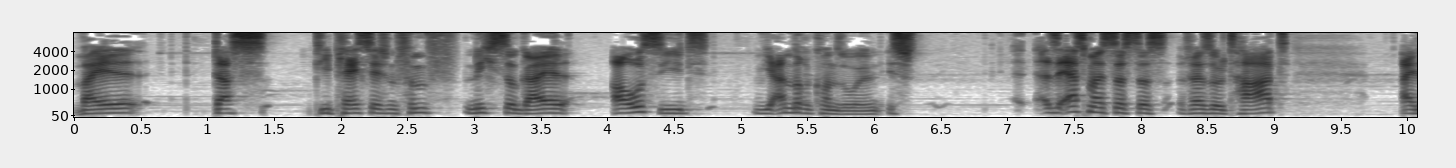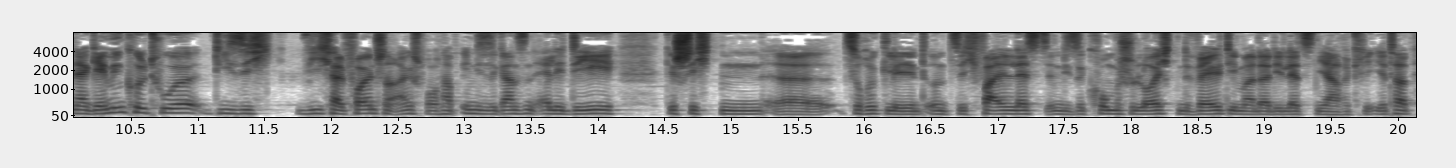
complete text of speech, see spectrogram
Weil das die PlayStation 5 nicht so geil aussieht wie andere Konsolen, ist, also erstmal ist das das Resultat einer Gaming-Kultur, die sich, wie ich halt vorhin schon angesprochen habe, in diese ganzen LED-Geschichten äh, zurücklehnt und sich fallen lässt in diese komische leuchtende Welt, die man da die letzten Jahre kreiert hat,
